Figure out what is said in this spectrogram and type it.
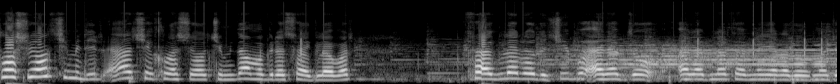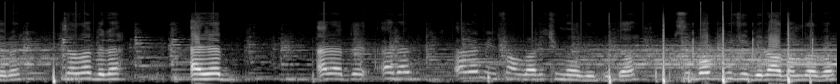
Clash Royale kimidir? Hər şey Clash Royale kimidir, amma biraz fərqlər var. Fərqlər odur ki, bu ərəbcə, ərəblər tərəfindən yaradıldığına görə cəza belə ərəb ərəbdə ərəb ərəb insanları kimi olur burada. Siz bax bu cür belə adamlar var.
